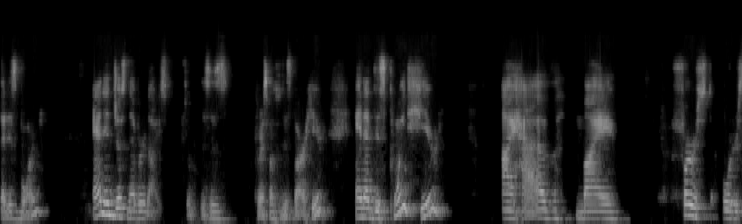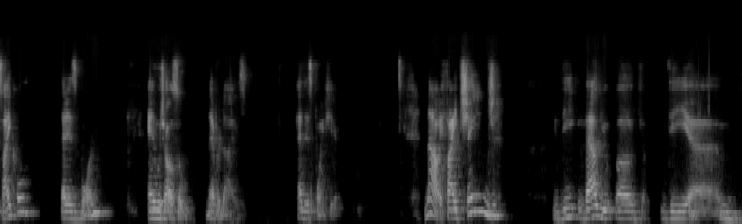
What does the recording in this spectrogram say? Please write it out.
that is born and it just never dies. So this is corresponds to this bar here. And at this point here, I have my first order cycle that is born and which also never dies at this point here. Now, if I change the value of the um,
